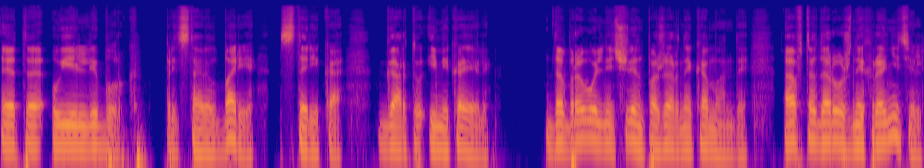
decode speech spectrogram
Это Уилли Бург. — представил Барри старика, Гарту и Микаэле. Добровольный член пожарной команды, автодорожный хранитель,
